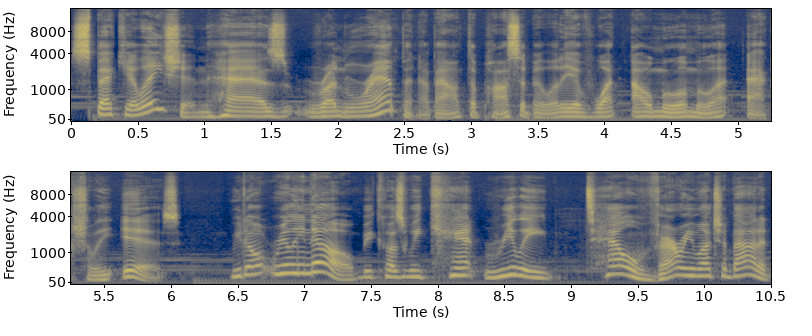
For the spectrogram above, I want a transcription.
Speculation has run rampant about the possibility of what Oumuamua actually is. We don't really know because we can't really tell very much about it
